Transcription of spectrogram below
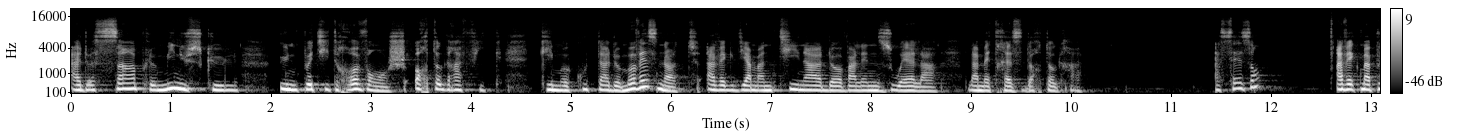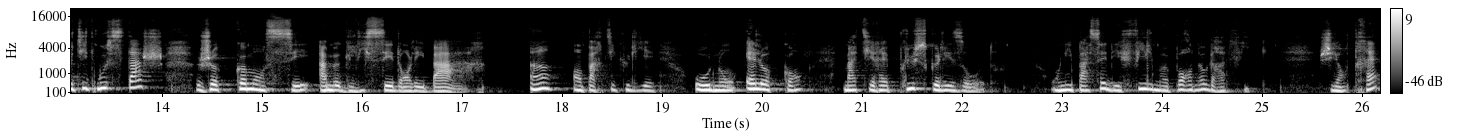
à de simples minuscules, une petite revanche orthographique qui me coûta de mauvaises notes avec Diamantina de Valenzuela, la maîtresse d'orthographe. À 16 ans, avec ma petite moustache, je commençai à me glisser dans les bars. Un en particulier, au nom éloquent, m'attirait plus que les autres. On y passait des films pornographiques. J'y entrais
